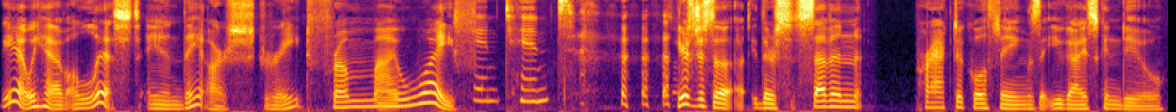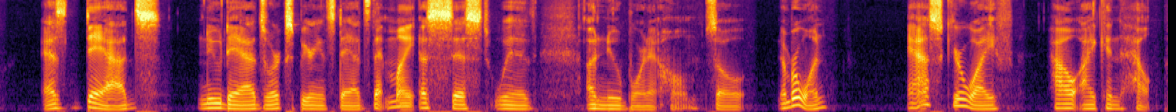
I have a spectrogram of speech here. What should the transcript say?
Yeah, we have a list, and they are straight from my wife. Hint. Here's just a there's seven practical things that you guys can do as dads, new dads or experienced dads that might assist with a newborn at home. So, number 1, ask your wife how I can help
